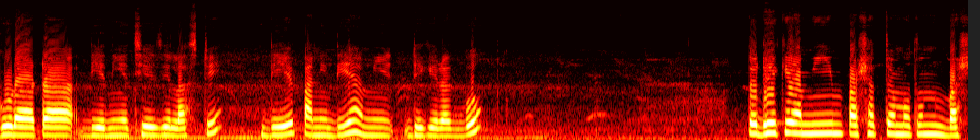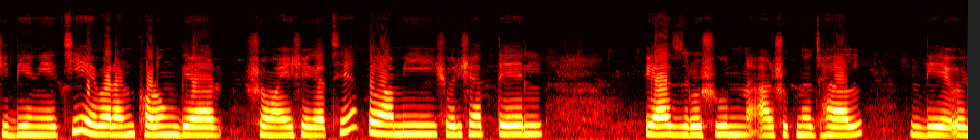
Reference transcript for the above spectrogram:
গুঁড়াটা দিয়ে নিয়েছি এই যে লাস্টে দিয়ে পানি দিয়ে আমি ঢেকে রাখব। তো ঢেকে আমি পাঁচ সাতটার মতন বাসি দিয়ে নিয়েছি। এবার আমি ফড়ং দেওয়ার সময় এসে গেছে। তো আমি সরিষার তেল, পেঁয়াজ, রসুন আর শুকনো ঝাল দিয়ে ওর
